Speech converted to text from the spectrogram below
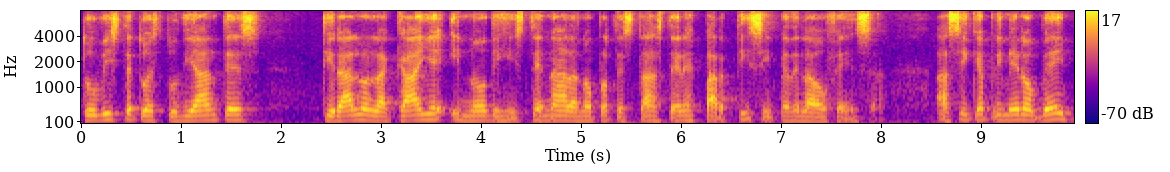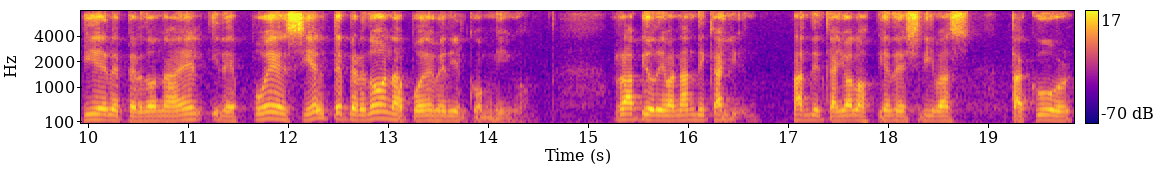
Tú viste tus estudiantes tirarlo en la calle y no dijiste nada, no protestaste, eres partícipe de la ofensa. Así que primero ve y pídele perdón a él y después, si él te perdona, puedes venir conmigo. Rápido Devanandi cayó, Pandit cayó a los pies de Srivas Thakur,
